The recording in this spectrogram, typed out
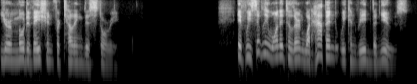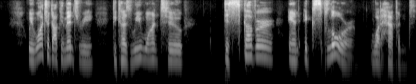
your motivation for telling this story. If we simply wanted to learn what happened, we can read the news. We watch a documentary because we want to discover and explore what happened.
